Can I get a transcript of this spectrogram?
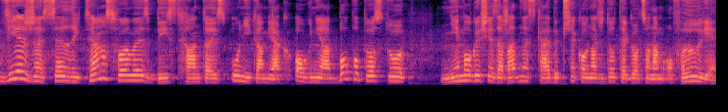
wie, że serii Transformers Beast Hunters unikam jak ognia, bo po prostu nie mogę się za żadne skarby przekonać do tego, co nam oferuje.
